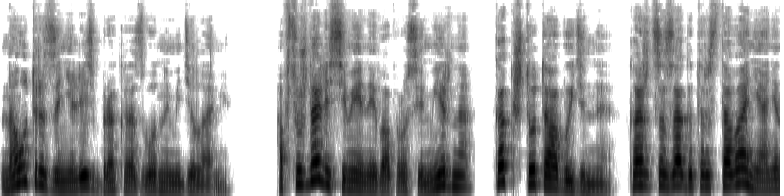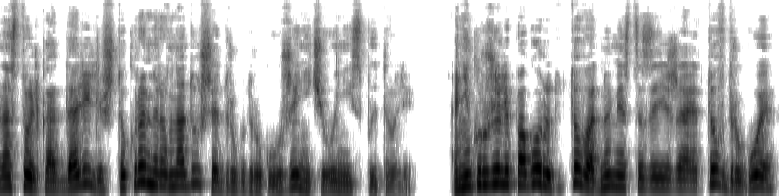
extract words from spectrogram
Наутро занялись бракоразводными делами. Обсуждали семейные вопросы мирно, как что-то обыденное. Кажется, за год расставания они настолько отдалились, что кроме равнодушия друг к другу уже ничего не испытывали. Они кружили по городу, то в одно место заезжая, то в другое.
